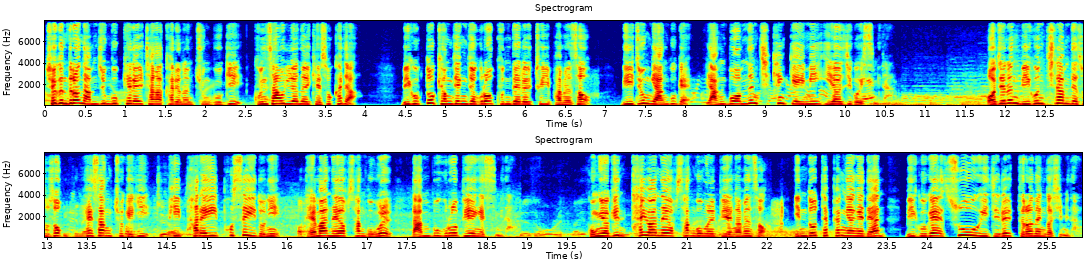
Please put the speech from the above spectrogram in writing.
최근 들어 남중국 해를 장악하려는 중국이 군사훈련을 계속하자 미국도 경쟁적으로 군대를 투입하면서 미중 양국의 양보 없는 치킨 게임이 이어지고 있습니다. 어제는 미군 7함대 소속 해상 초계기 P-8A 포세이돈이 대만 해협 상공을 남북으로 비행했습니다. 공역인 타이완 해협 상공을 비행하면서 인도 태평양에 대한 미국의 수호 의지를 드러낸 것입니다.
